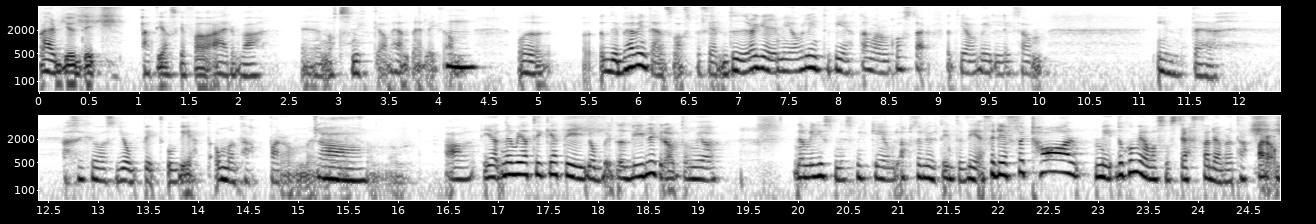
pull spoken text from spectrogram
erbjudit att jag ska få ärva eh, något smycke av henne. Liksom. Och, och det behöver inte ens vara speciellt dyra grejer, men jag vill inte veta vad de kostar. För att jag vill liksom inte... Alltså det ska vara så jobbigt att veta om man tappar dem. Eller Ja. liksom, om, ja, jag, nej, men jag tycker att det är jobbigt. Och det är likadant om jag... Nej, men just med smycken, jag vill absolut inte veta. För det förtar mig. Då kommer jag vara så stressad över att tappa dem.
